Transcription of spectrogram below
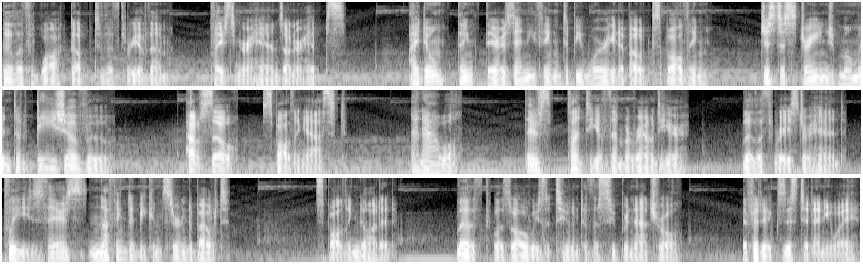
Lilith walked up to the three of them, placing her hands on her hips. I don't think there's anything to be worried about, Spaulding. Just a strange moment of deja vu. How so? Spaulding asked. An owl. There's plenty of them around here. Lilith raised her hand. Please, there's nothing to be concerned about. Spaulding nodded. Lilith was always attuned to the supernatural, if it existed anyway.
